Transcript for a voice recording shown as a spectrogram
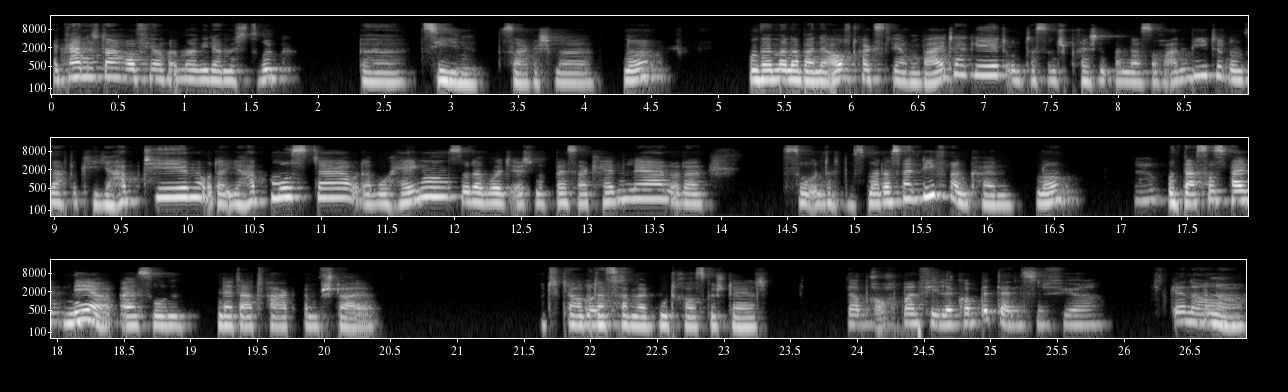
dann kann ich darauf ja auch immer wieder mich zurückziehen, äh, sage ich mal. Ne? Und wenn man aber in der Auftragsklärung weitergeht und das entsprechend anders auch anbietet und sagt, okay, ihr habt Themen oder ihr habt Muster oder wo hängt's oder wollt ihr euch noch besser kennenlernen oder so, und dann muss man das halt liefern können. Ne? Ja. Und das ist halt mehr als so ein netter Tag im Stall. Und ich glaube, und das haben wir gut rausgestellt. Da braucht man viele Kompetenzen für. Genau. genau.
